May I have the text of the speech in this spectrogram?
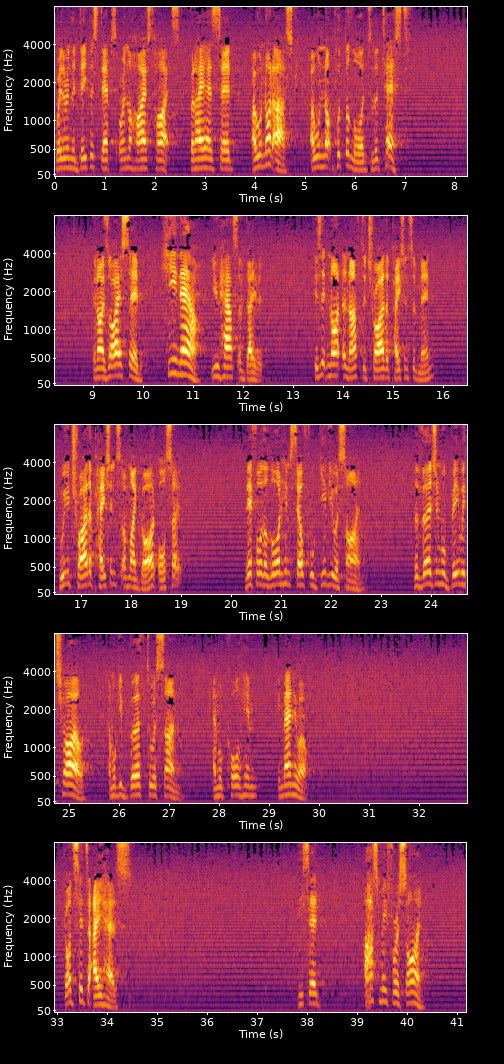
whether in the deepest depths or in the highest heights. But Ahaz said, I will not ask. I will not put the Lord to the test. Then Isaiah said, Hear now, you house of David. Is it not enough to try the patience of men? Will you try the patience of my God also? Therefore, the Lord himself will give you a sign. The virgin will be with child and will give birth to a son and will call him Emmanuel. God said to Ahaz, He said, Ask me for a sign.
